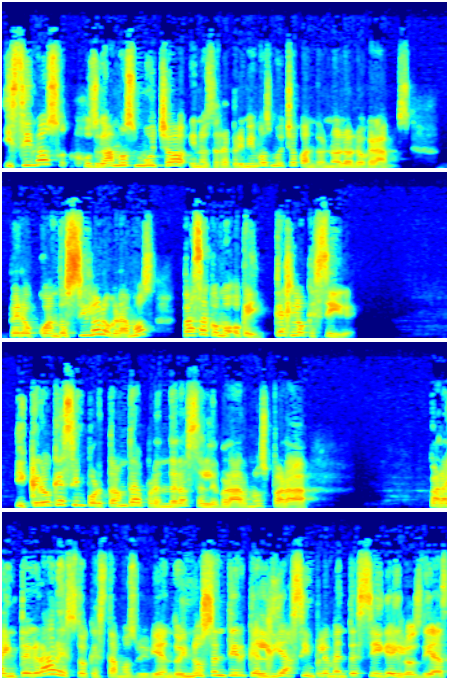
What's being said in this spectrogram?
y sí nos juzgamos mucho y nos reprimimos mucho cuando no lo logramos. Pero cuando sí lo logramos, pasa como, ok, ¿qué es lo que sigue? Y creo que es importante aprender a celebrarnos para para integrar esto que estamos viviendo y no sentir que el día simplemente sigue y los días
